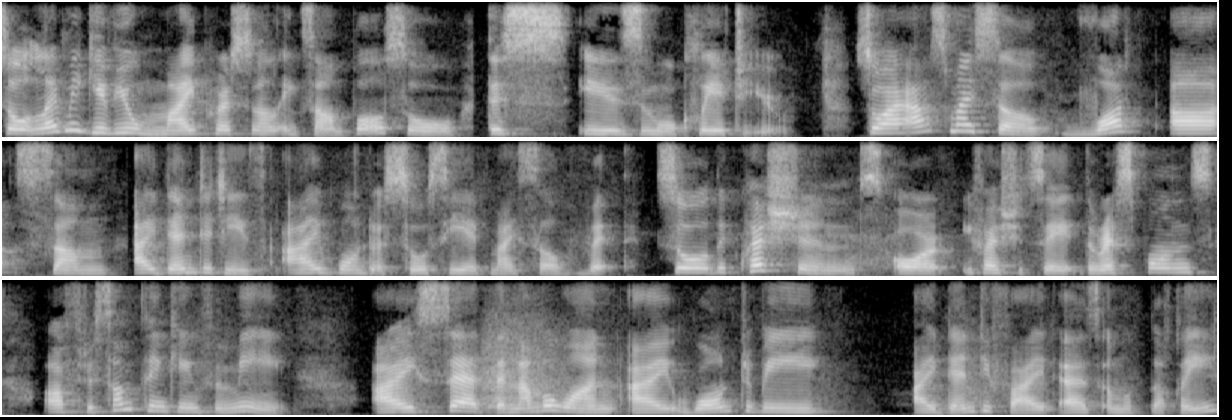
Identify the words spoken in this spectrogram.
So, let me give you my personal example so this is more clear to you. So, I asked myself, what are some identities I want to associate myself with? So, the questions, or if I should say, the response after some thinking for me I said that number one, I want to be identified as a muttaqi,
